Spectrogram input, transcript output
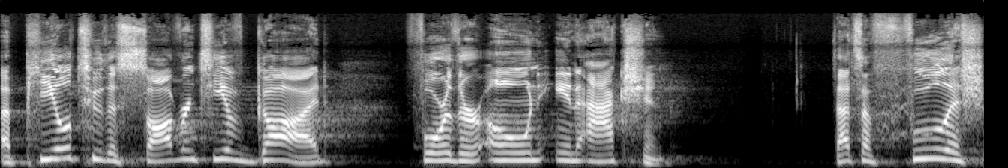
appeal to the sovereignty of God for their own inaction. That's a foolish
